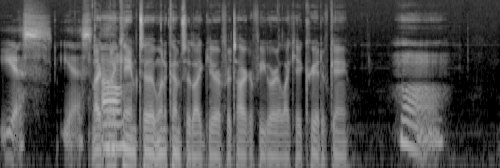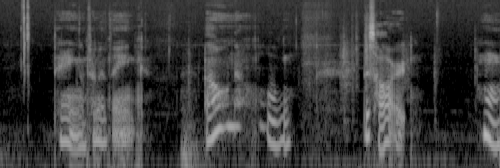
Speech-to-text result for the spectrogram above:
yes, yes. Like when Um, it came to when it comes to like your photography or like your creative game. Hmm. Dang, I'm trying to think. Oh no, this hard. Hmm.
